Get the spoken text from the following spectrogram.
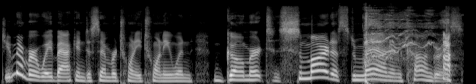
Do you remember way back in December 2020 when Gohmert, smartest man in Congress,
